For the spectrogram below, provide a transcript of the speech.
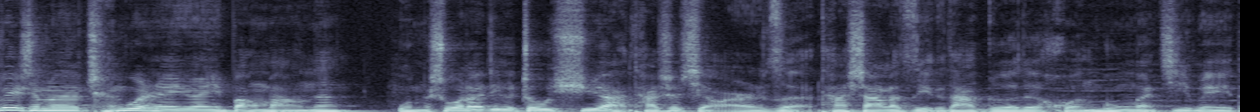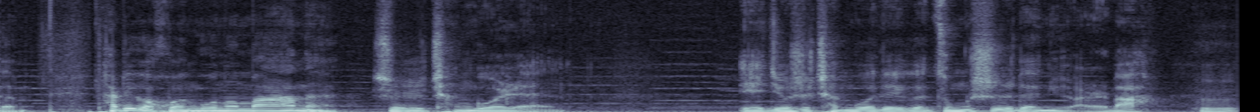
为什么陈国人愿意帮忙呢？我们说了，这个周须啊，他是小儿子，他杀了自己的大哥的桓公啊继位的，他这个桓公的妈呢是陈国人，也就是陈国这个宗室的女儿吧。嗯，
